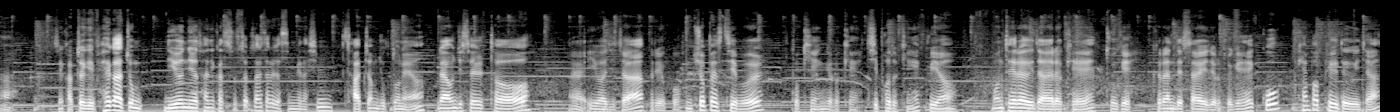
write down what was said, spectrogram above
아, 지금 갑자기 해가 좀 니엇니엇하니까 쌀- 쌀쌀해졌습니다. 14.6도네요. 라운지 셀터 예, 이화지자 그리고 쇼 페스티벌 도킹 이렇게 지퍼 도킹 했고요. 몬테라 의자 이렇게 두 개, 그란데 사이즈로 두 개 했고 캠퍼필드 의자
